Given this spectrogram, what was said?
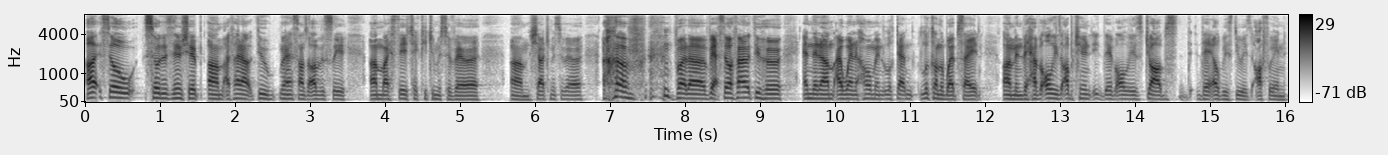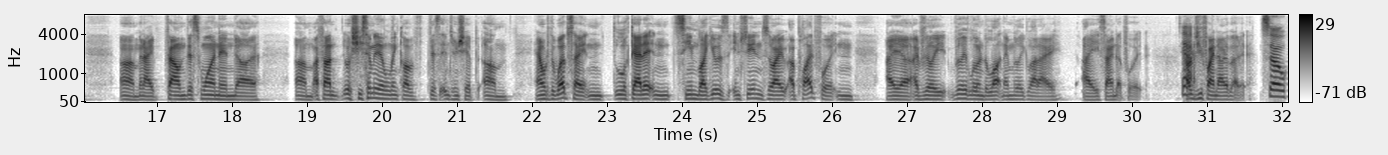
Uh, so so this internship, um, I found out through Renaissance. Obviously, um, my stage tech teacher, Mr. Vera. Um, shout out to Mr. Vera. um, but uh, yeah, so I found out through her, and then um, I went home and looked at looked on the website. Um, and they have all these opportunities. They have all these jobs that LBS is offering. Um, and I found this one, and uh, um, I found well, she sent me a link of this internship. Um, and I went to the website and looked at it, and seemed like it was interesting. So I applied for it, and I uh, I've really really learned a lot, and I'm really glad I I signed up for it. How did you find out about it? So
